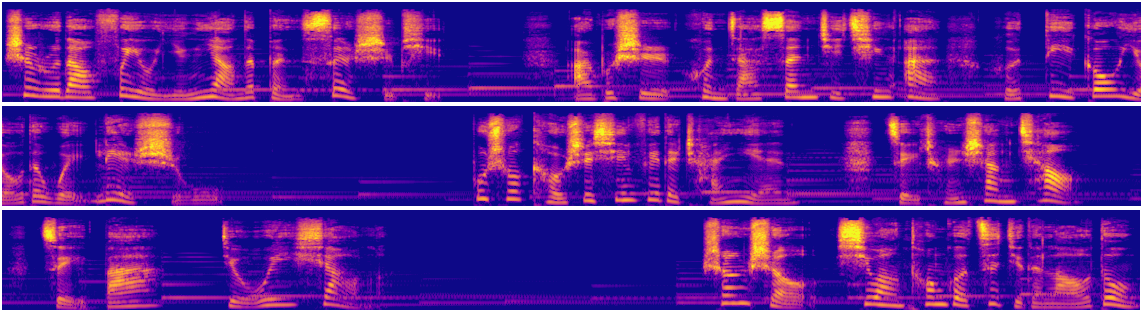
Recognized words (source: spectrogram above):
摄入到富有营养的本色食品，而不是混杂三聚氰胺和地沟油的伪劣食物。不说口是心非的谗言，嘴唇上翘，嘴巴就微笑了。双手希望通过自己的劳动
